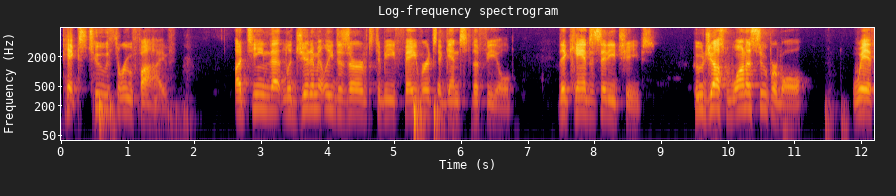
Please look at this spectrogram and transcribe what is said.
picks two through five, a team that legitimately deserves to be favorites against the field, the Kansas City Chiefs, who just won a Super Bowl with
